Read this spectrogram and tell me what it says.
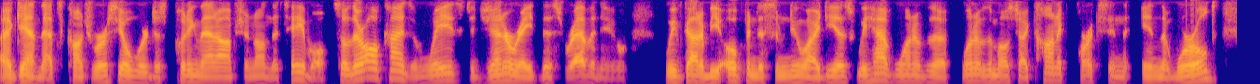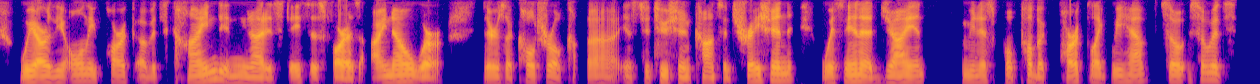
Again, that's controversial. We're just putting that option on the table. So there are all kinds of ways to generate this revenue. We've got to be open to some new ideas. We have one of the one of the most iconic parks in in the world. We are the only park of its kind in the United States, as far as I know, where there's a cultural uh, institution concentration within a giant municipal public park like we have. So so it's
